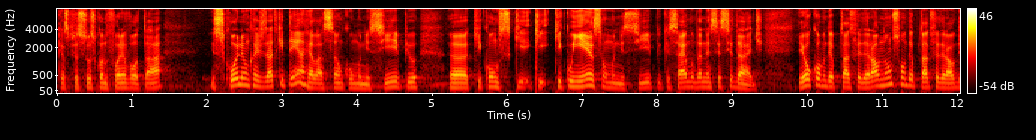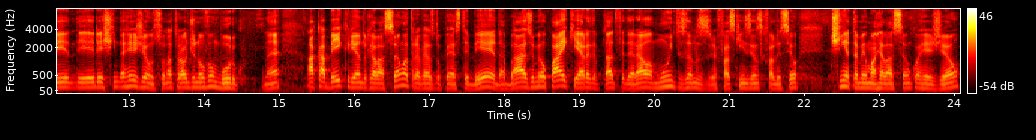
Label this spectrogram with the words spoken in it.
que as pessoas, quando forem votar, escolham um candidato que tenha relação com o município, uh, que, que, que conheça o município, que saiba da necessidade. Eu, como deputado federal, não sou um deputado federal de, de Erechim da região, sou natural de Novo Hamburgo. Né? Acabei criando relação através do PSTB, da base. O meu pai, que era deputado federal há muitos anos, já faz 15 anos que faleceu, tinha também uma relação com a região.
